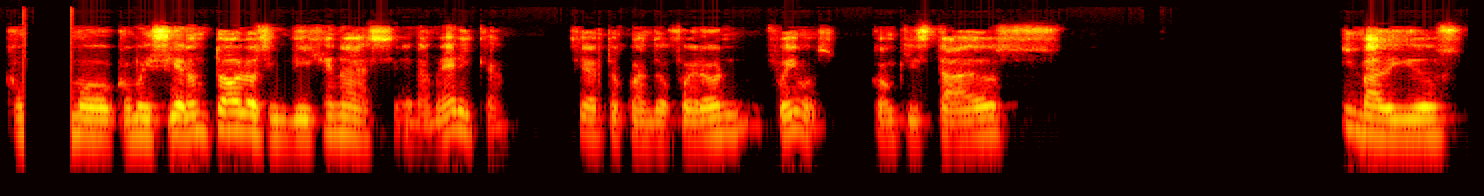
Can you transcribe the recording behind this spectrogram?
como, como hicieron todos los indígenas en América, ¿cierto? Cuando fueron, fuimos conquistados invadidos,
